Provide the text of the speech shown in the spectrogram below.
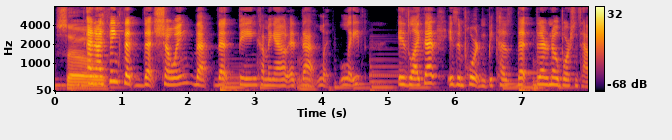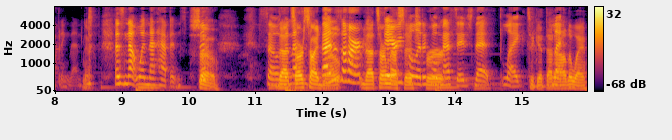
so And I think that that showing that that being coming out at that la- late is like that is important because that there are no abortions happening then. Yeah. That's not when that happens. so So That's our side That note. is our That's our very message political for- message that like to get that let- out of the way.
